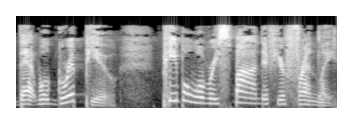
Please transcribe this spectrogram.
that will grip you. People will respond if you're friendly.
